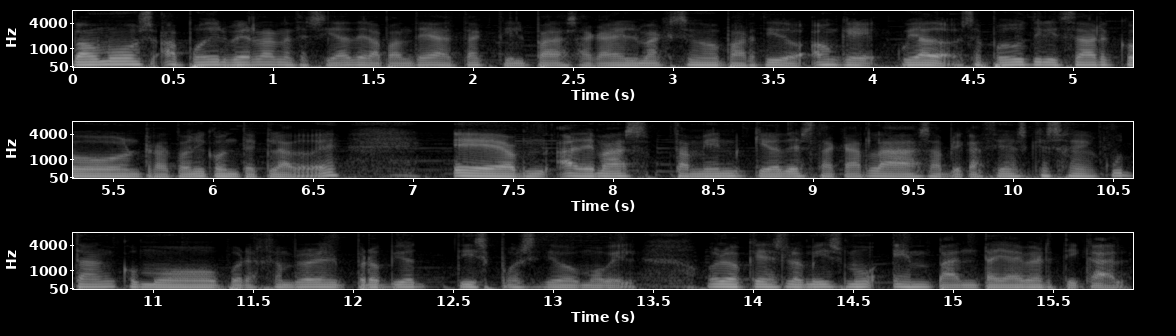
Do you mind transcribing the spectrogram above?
vamos a poder ver la necesidad de la pantalla táctil para sacar el máximo partido. Aunque, cuidado, se puede utilizar con ratón y con teclado, ¿eh? Eh, además, también quiero destacar las aplicaciones que se ejecutan, como por ejemplo en el propio dispositivo móvil, o lo que es lo mismo en pantalla vertical.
